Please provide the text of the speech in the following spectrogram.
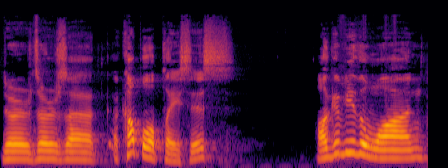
there's there's a, a, couple of places. I'll give you the one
